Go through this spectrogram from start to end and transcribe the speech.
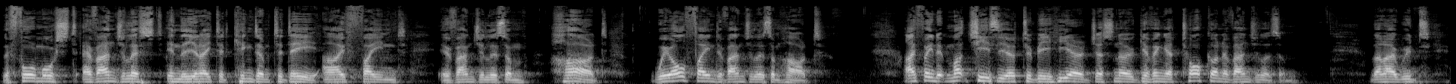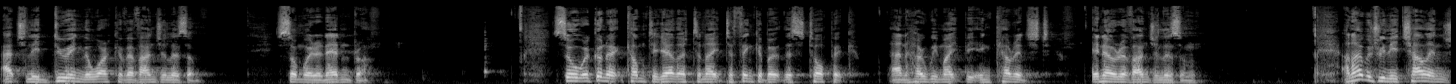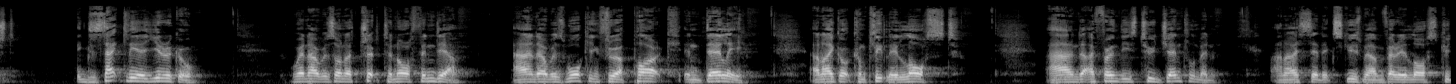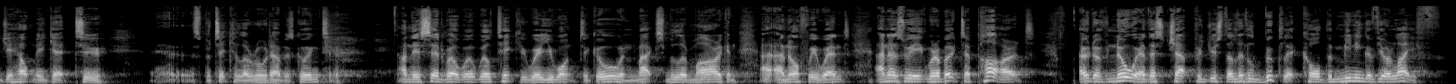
the foremost evangelist in the United Kingdom today, I find evangelism hard. We all find evangelism hard. I find it much easier to be here just now giving a talk on evangelism than I would actually doing the work of evangelism somewhere in Edinburgh. So we're going to come together tonight to think about this topic and how we might be encouraged in our evangelism. And I was really challenged exactly a year ago when I was on a trip to North India and I was walking through a park in Delhi and I got completely lost. And I found these two gentlemen and I said, excuse me, I'm very lost. Could you help me get to uh, this particular road I was going to? And they said, well, well, we'll take you where you want to go and Max Muller Marg and, and off we went. And as we were about to part, out of nowhere, this chap produced a little booklet called The Meaning of Your Life.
